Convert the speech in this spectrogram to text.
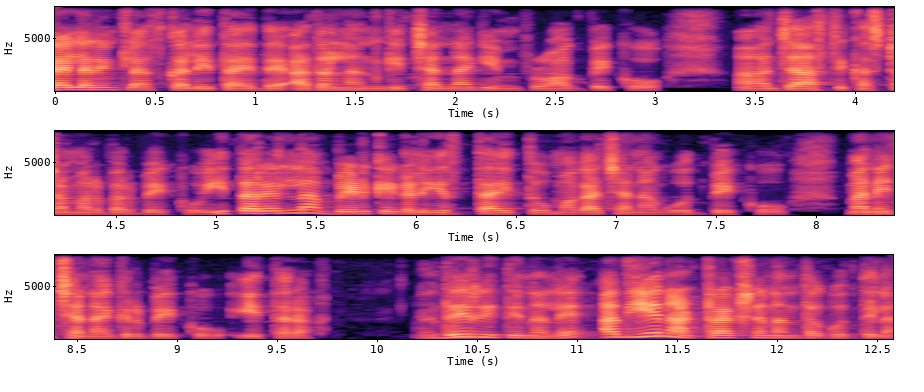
ಟೈಲರಿಂಗ್ ಕ್ಲಾಸ್ ಕಲಿತಾ ಇದ್ದೆ. ಅದ್ರಲ್ಲಿ ನನಗೆ ಚೆನ್ನಾಗಿ ಇಂಪ್ರೂವ್ ಆಗಬೇಕು ಜಾಸ್ತಿ ಕಸ್ಟಮರ್ ಬರಬೇಕು ಈ ತರ ಎಲ್ಲ ಬೇಡಿಕೆಗಳು ಇರ್ತಾ ಇತ್ತು. ಮಗ ಚೆನ್ನಾಗಿ ಓದ್ಬೇಕು, ಮನೆ ಚೆನ್ನಾಗಿರಬೇಕು ಈ ತರ. ಅದೇ ರೀತಿನಲ್ಲೇ ಅದೇನು ಅಟ್ರಾಕ್ಷನ್ ಅಂತ ಗೊತ್ತಿಲ್ಲ.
